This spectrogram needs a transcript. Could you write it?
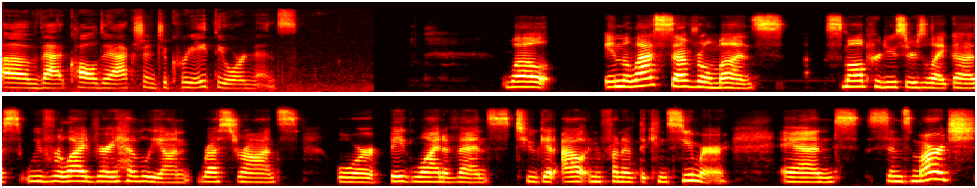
of that call to action to create the ordinance. Well, in the last several months, small producers like us, we've relied very heavily on restaurants, or big wine events to get out in front of the consumer. And since March,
